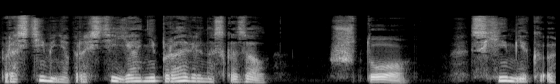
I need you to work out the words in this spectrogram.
Прости меня, прости, я неправильно сказал». «Что?» «Схимник... Э,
